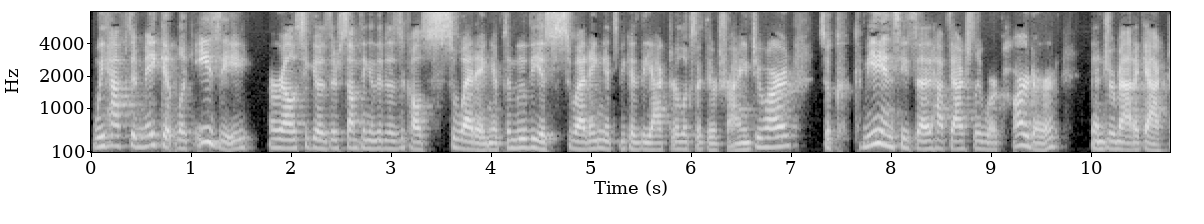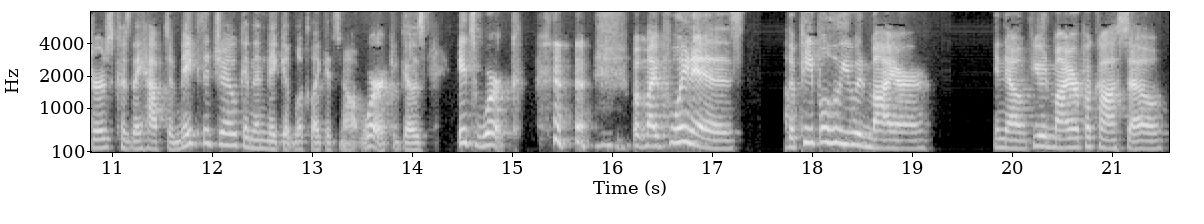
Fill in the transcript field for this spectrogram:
we have to make it look easy or else he goes, there's something that is called sweating. If the movie is sweating, it's because the actor looks like they're trying too hard. So comedians, he said, have to actually work harder than dramatic actors because they have to make the joke and then make it look like it's not work. He goes, it's work. but my point is the people who you admire, you know, if you admire Picasso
